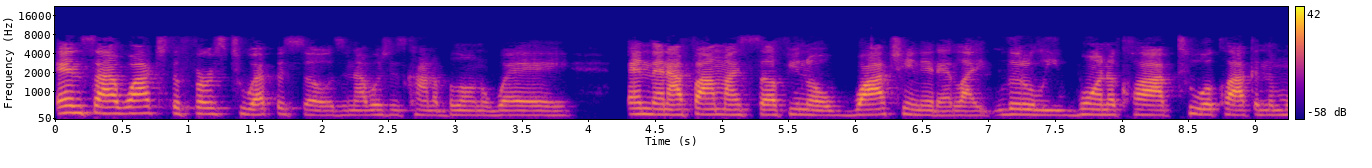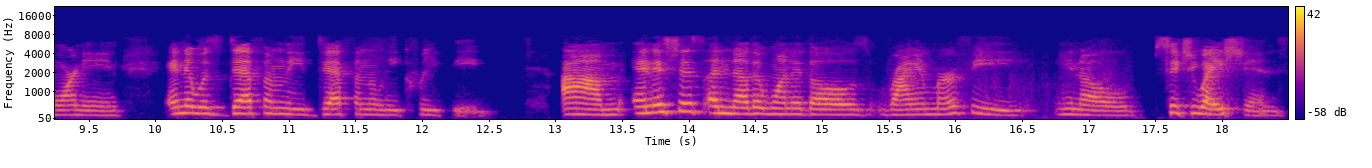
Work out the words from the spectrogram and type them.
And so I watched the first two episodes and I was just kind of blown away. And then I found myself, you know, watching it at like literally one o'clock, two o'clock in the morning. And it was definitely, definitely creepy. Um, and it's just another one of those Ryan Murphy, you know, situations.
